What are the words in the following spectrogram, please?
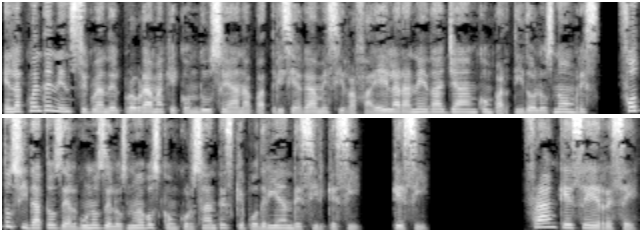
En la cuenta en Instagram del programa que conduce Ana Patricia Gámez y Rafael Araneda ya han compartido los nombres, fotos y datos de algunos de los nuevos concursantes que podrían decir que sí, que sí. Frank SRC.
